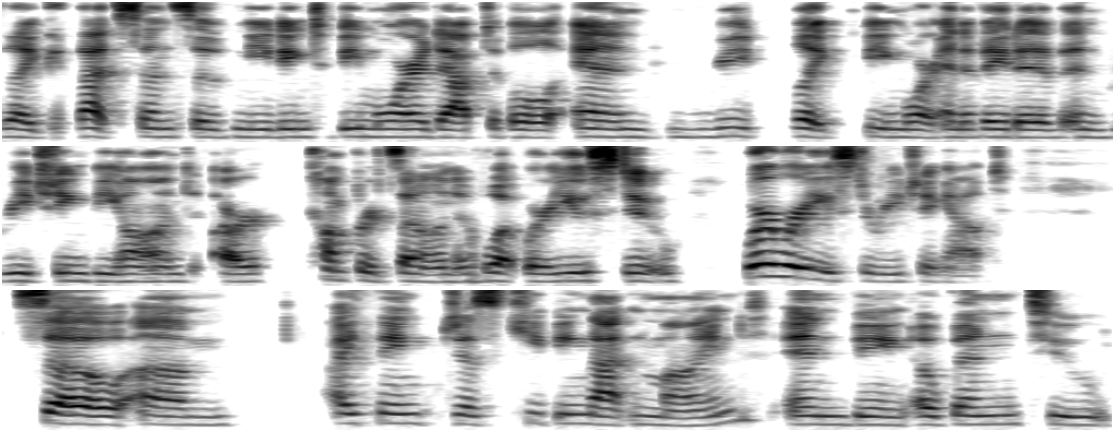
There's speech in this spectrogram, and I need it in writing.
like that sense of needing to be more adaptable and re- like being more innovative and reaching beyond our comfort zone of what we're used to, where we're used to reaching out. So um, I think just keeping that in mind and being open to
